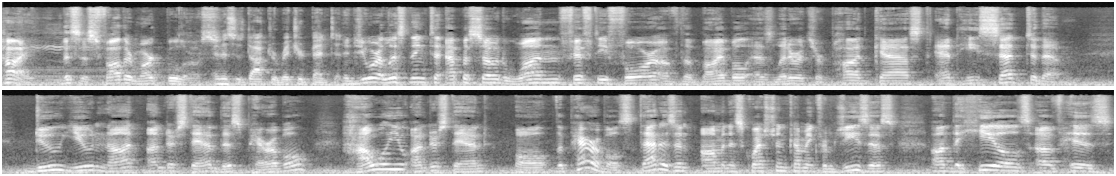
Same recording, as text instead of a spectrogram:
Hi, this is Father Mark Boulos. And this is Dr. Richard Benton. And you are listening to episode 154 of the Bible as Literature podcast. And he said to them, Do you not understand this parable? How will you understand all the parables? That is an ominous question coming from Jesus on the heels of his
